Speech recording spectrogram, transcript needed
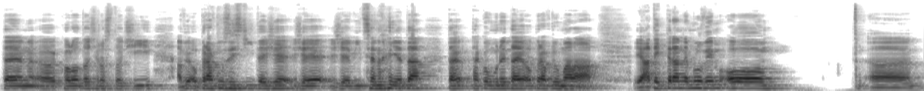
ten eh, kolotoč roztočí a vy opravdu zjistíte, že, že, že víceméně ta, ta, ta komunita je opravdu malá. Já teď teda nemluvím o Uh,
